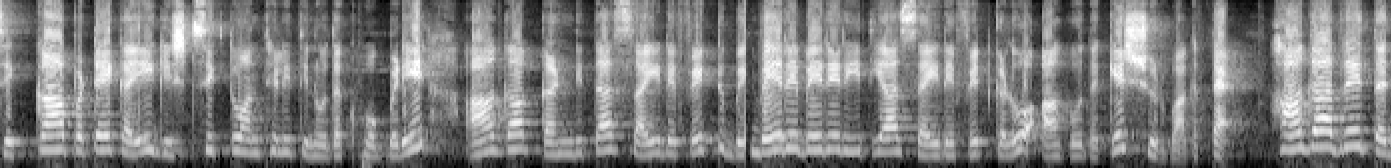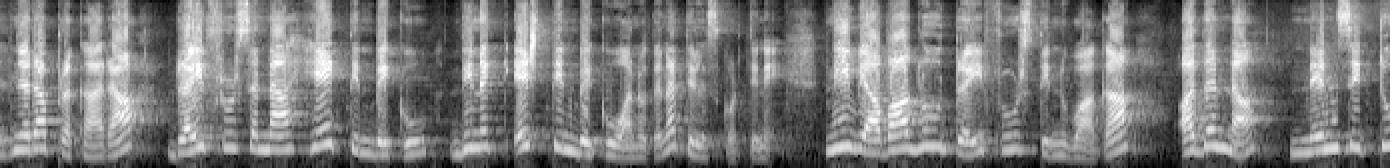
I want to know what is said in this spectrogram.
ಸಿಕ್ಕಾಪಟ್ಟೆ ಕೈಗೆ ಇಷ್ಟು ಸಿಕ್ತು ಅಂಥೇಳಿ ತಿನ್ನೋದಕ್ಕೆ ಹೋಗಬೇಡಿ. ಆಗ ಖಂಡಿತ ಸೈಡ್ ಎಫೆಕ್ಟ್ ಬೇರೆ ಬೇರೆ ರೀತಿಯ ಸೈಡ್ ಎಫೆಕ್ಟ್ಗಳು ಆಗೋದಕ್ಕೆ ಶುರುವಾಗುತ್ತೆ. ಹಾಗಾದ್ರೆ ತಜ್ಞರ ಪ್ರಕಾರ ಡ್ರೈ ಫ್ರೂಟ್ಸ್ ಅನ್ನ ಹೇಗ್ ತಿನ್ಬೇಕು, ದಿನಕ್ಕೆ ಎಷ್ಟು ತಿನ್ಬೇಕು ಅನ್ನೋದನ್ನ ತಿಳಿಸ್ಕೊಡ್ತೀನಿ. ನೀವು ಯಾವಾಗಲೂ ಡ್ರೈ ಫ್ರೂಟ್ಸ್ ತಿನ್ನುವಾಗ ಅದನ್ನ ನೆನೆಸಿಟ್ಟು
